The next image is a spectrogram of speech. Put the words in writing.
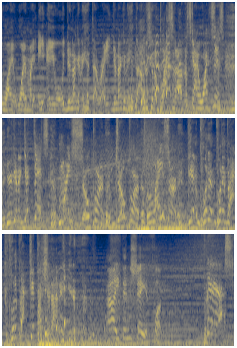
why? Why am I? Hey, hey, you're not gonna hit that, right? You're not gonna hit that. I'm just gonna blast it out of the sky. Watch this. You're gonna get this. My super duper laser. Get put it, put it back. Put it back. Get that shit out of here. Ah, he didn't say it. Fuck. Pass.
